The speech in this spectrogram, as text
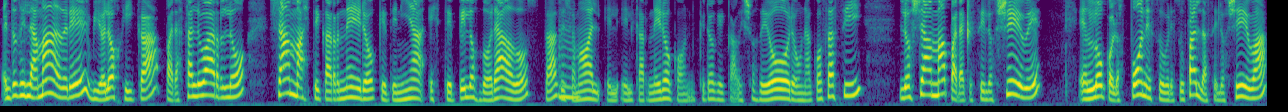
Entonces la madre biológica, para salvarlo, llama a este carnero que tenía este pelos dorados, ¿tá? se Mm. llamaba el, el- el carnero con creo que cabellos de oro, una cosa así, lo llama para que se los lleve, el loco los pone sobre su falda, se los lleva,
